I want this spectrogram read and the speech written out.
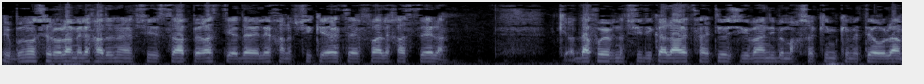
ריבונו של עולם, אליך אדוני נפשי אשא, פרסתי ידי אליך נפשי כארץ היפה לך סלע. כי רדף אוהב נפשי דיכה לארץ חייתי ישיבה אני במחשכים כמתי עולם.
